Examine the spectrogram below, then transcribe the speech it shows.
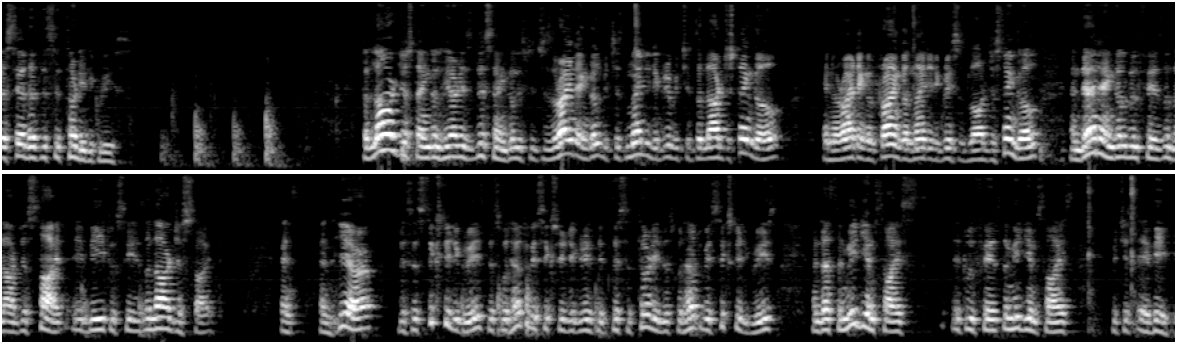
Let's say that this is 30 degrees. The largest angle here is this angle, which is the right angle, which is 90 degree, which is the largest angle. In a right angle triangle, 90 degrees is the largest angle, and that angle will face the largest side. A, B to C is the largest side. And, and here, this is 60 degrees. This would have to be 60 degrees. If this is 30, this would have to be 60 degrees. And that's the medium size. It will face the medium size, which is AB.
